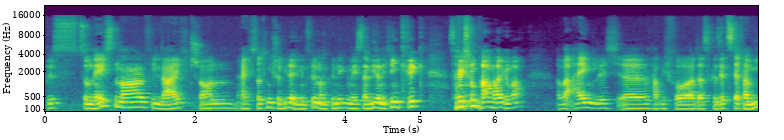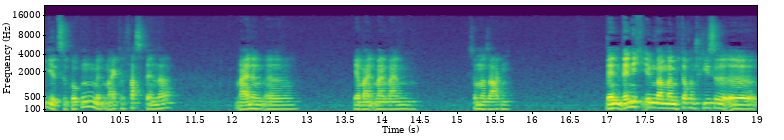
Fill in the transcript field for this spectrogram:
bis zum nächsten Mal vielleicht schon. Ja, ich sollte nicht schon wieder den Film ankündigen, wenn ich es dann wieder nicht hinkriege. Das habe ich schon ein paar Mal gemacht. Aber eigentlich äh, habe ich vor, das Gesetz der Familie zu gucken mit Michael Fassbender. Meinem, äh, ja, mein, mein, meinem, wie soll man sagen, wenn, wenn ich irgendwann mal mich doch entschließe,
